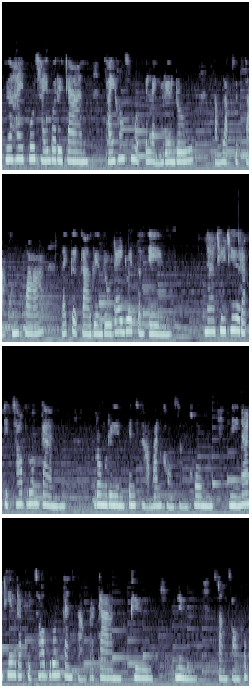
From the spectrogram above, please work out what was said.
เพื่อให้ผู้ใช้บริการใช้ห้องสมุดเป็นแหล่งเรียนรู้สำหรับศึกษาค้นคว้า และเกิดการเรียนรู้ได้ด้วยตนเอง หน้าที่ที่รับผิดชอบร่วมกัน โรงเรียนเป็นสถาบันของสังคม มีหน้าที่รับผิดชอบร่วมกัน 3 ประการ คือ 1. สั่งสอนอบ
